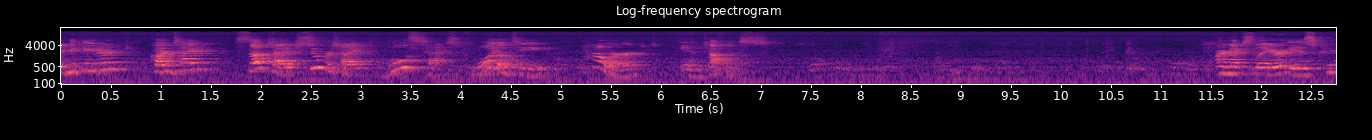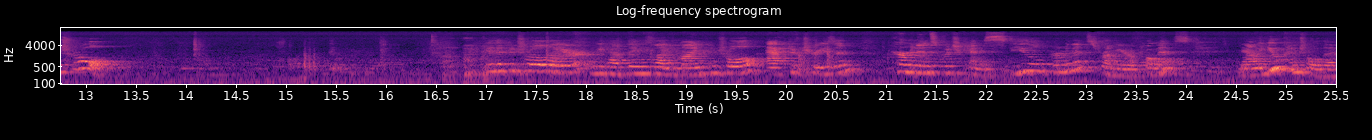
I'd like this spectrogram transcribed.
indicator, card type, subtype, supertype, rules text, loyalty, power, and toughness. Our next layer is control. In the control layer, we have things like mind control, Act of Treason, permanents which can steal permanents from your opponents. Now you control them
